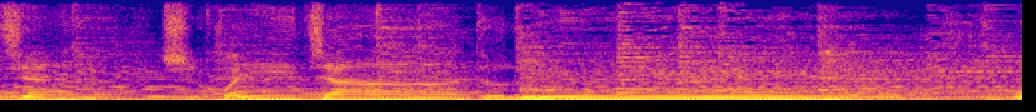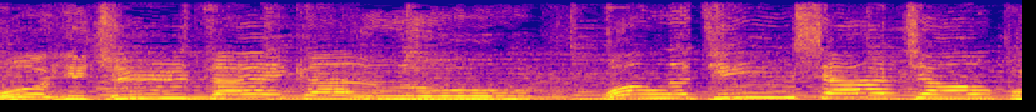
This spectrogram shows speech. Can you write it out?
尖是回家的路。我一直在赶路。忘了停下脚步，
